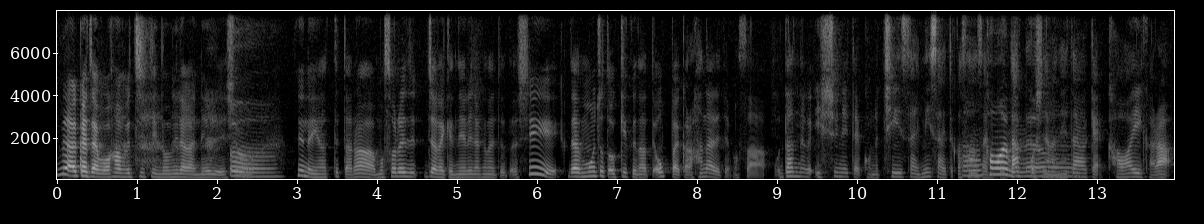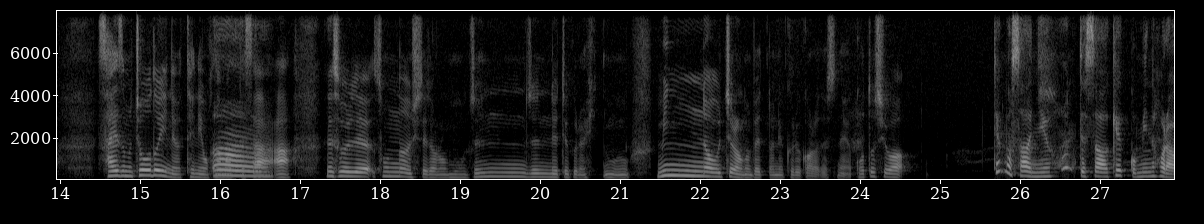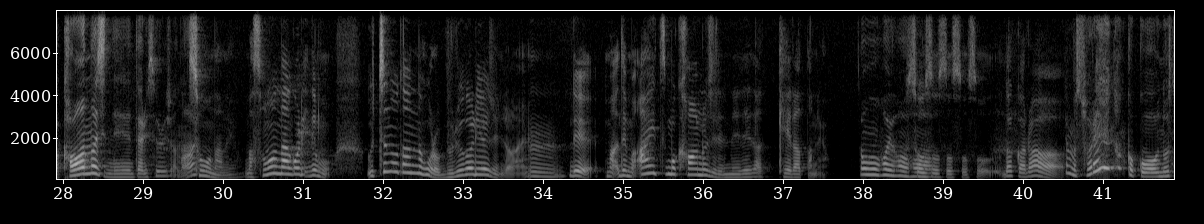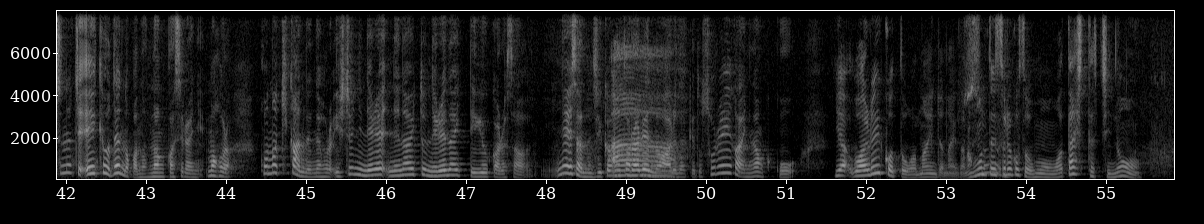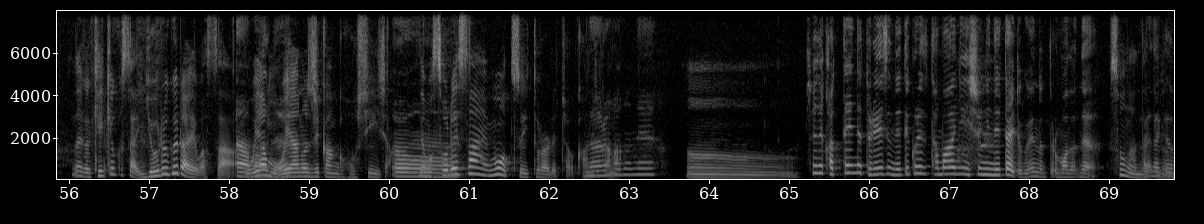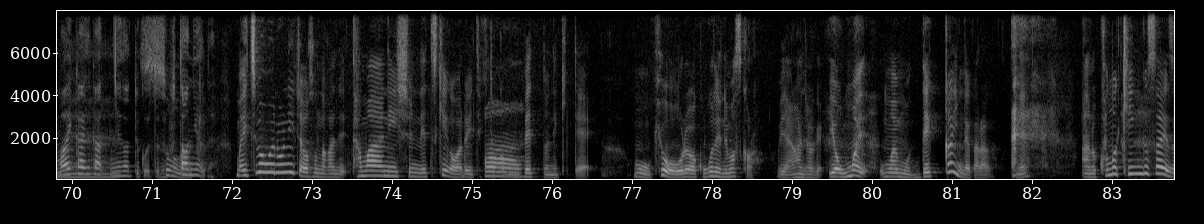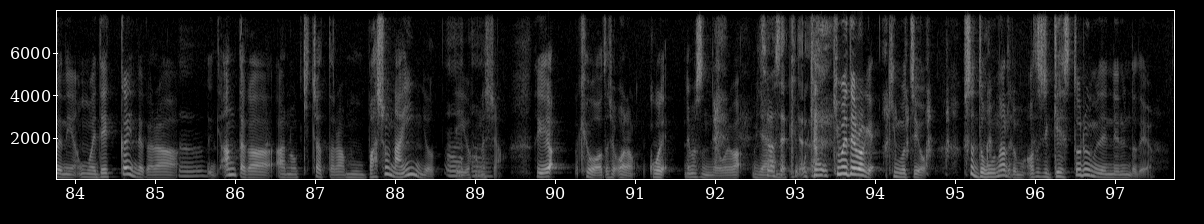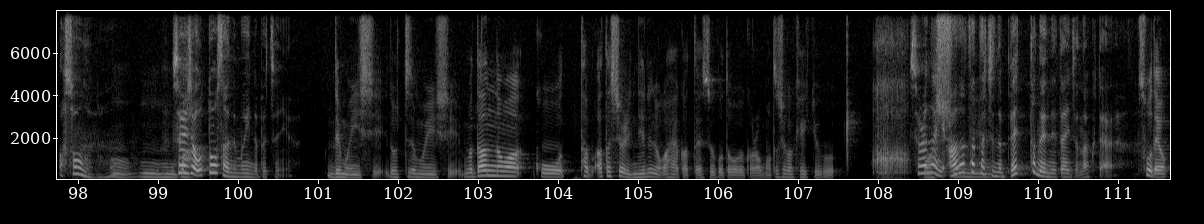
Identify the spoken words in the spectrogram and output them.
で赤ちゃんも半分父飲みながら寝るでしょ、うん。っていうのやってたらもうそれじゃなきゃ寝れなくなっちゃったしでもうちょっと大きくなっておっぱいから離れてもさ旦那が一緒にいてこの小さい2歳とか3歳うんにこう可愛いもんね。抱っこしながら寝たわけ。可愛いから。サイズもちょうどいいのよ手に収まってさ、あでそれでそんなんしてたらもう全然寝てくれない。もうみんなうちらのベッドに来るからですね。今年はでもさ日本ってさ結構みんなほら川の字で寝たりするじゃない？そうなのよ、まあ、その名残でもうちの旦那ほらブルガリア人じゃない、うん。で、まあ、でもあいつも川の字で寝れた系だったのよ。おーはいはいはい。そうそうそうそうそう。だからでもそれでなんかこう後々影響出んのかな？何かしらに。まあほらこの期間でねほら一緒に寝れ寝ないと寝れないって言うからさ姉さんの時間が取られるのはあれだけどそれ以外になんかこいや悪いことはないんじゃないかな。本当にそれこそもう私たちのなんか結局さ夜ぐらいはさ、親も親の時間が欲しいじゃん。うん。でもそれさえもつい取られちゃう感じかな。ほどね。うーん。それで勝手にねとりあえず寝てくれてたまに一緒に寝たいとか言うんだったらまだね。そうなんだけど,、ね、だけど毎回がになってくるとね負担にはねまあ、一番上のお兄ちゃんはそんな感じたまに一緒に寝つきが悪い時とかうんもベッドに来て「もう今日俺はここで寝ますから」みたいな感じなわけ。いやお前お前もうでっかいんだからねあのこのキングサイズにお前でっかいんだから、あんたがあの来ちゃったらもう場所ないんよっていう話じゃん。いや今日は私ほらここで寝ますんで俺は。みたいな決めてるわけ気持ちを。そしたらどうなると思う？私ゲストルームで寝るんだだよ、あそうなの、うん、それじゃあお父さんでもいいんだ別に。でもいいしどっちでもいいし、まあ、旦那はこう多分私より寝るのが早かったりすることが多いから私が結局それは何？あなたたちのベッドで寝たいんじゃなくて？そうだよ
